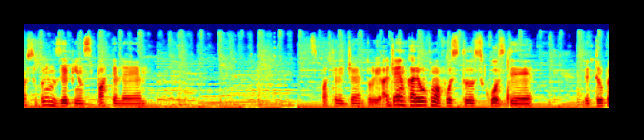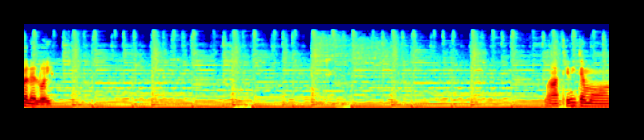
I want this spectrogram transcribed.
O să punem Zepi în spatele spatele Giantului. A Giant care oricum a fost uh, scos de, de trupele lui. A, trimitem o...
